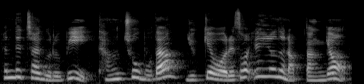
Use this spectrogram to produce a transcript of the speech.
현대차 그룹이 당초보다 6개월에서 1년을 앞당겨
